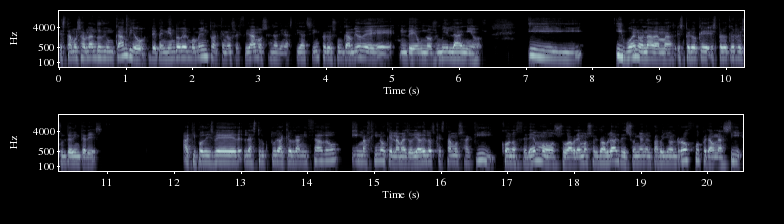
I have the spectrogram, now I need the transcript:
Estamos hablando de un cambio, dependiendo del momento al que nos refiramos en la dinastía Qing, pero es un cambio de, unos mil años. Y, bueno, nada más. Espero que, espero que os resulte de interés. Aquí podéis ver la estructura que he organizado. Imagino que la mayoría de los que estamos aquí conoceremos o habremos oído hablar de Sueño en el pabellón rojo, pero aún así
